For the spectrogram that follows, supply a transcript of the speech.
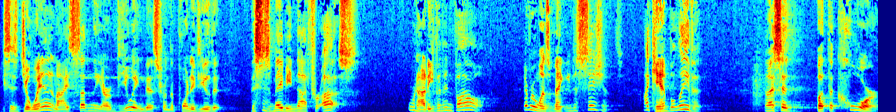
He says, Joanne and I suddenly are viewing this from the point of view that this is maybe not for us. We're not even involved. Everyone's making decisions. I can't believe it. And I said, but the core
